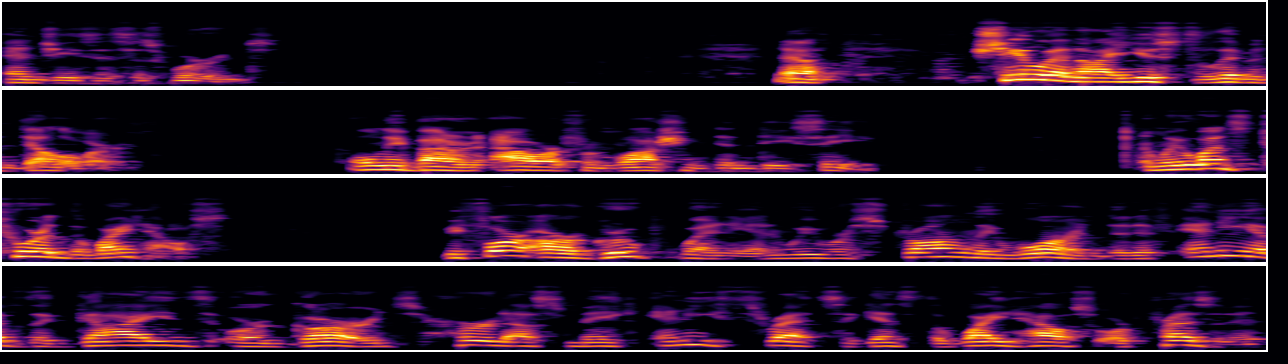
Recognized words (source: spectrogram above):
and Jesus' words. Now, Sheila and I used to live in Delaware, only about an hour from Washington, D.C. And we once toured the White House. Before our group went in, we were strongly warned that if any of the guides or guards heard us make any threats against the White House or president,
